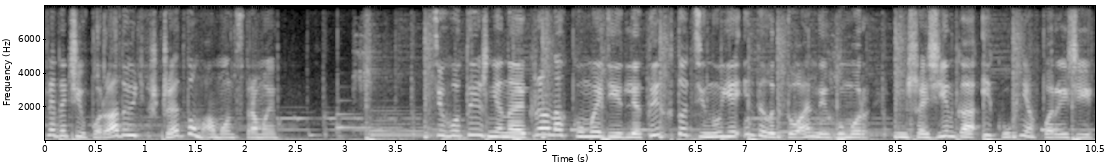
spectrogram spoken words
глядачів порадують ще двома монстрами. Цього тижня на екранах комедії для тих, хто цінує інтелектуальний гумор. Інша жінка і кухня в Парижі,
